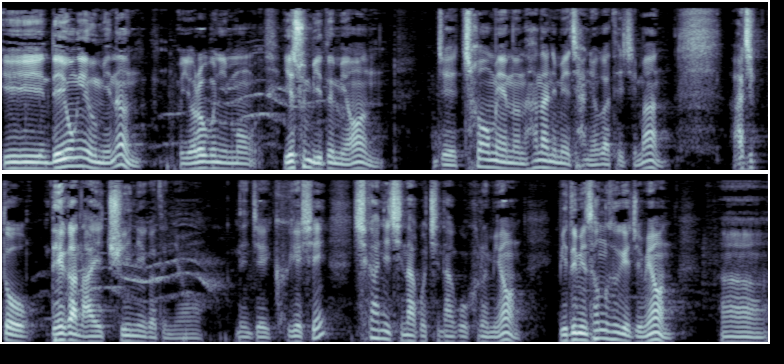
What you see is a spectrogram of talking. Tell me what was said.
이 내용의 의미는 여러분이 뭐 예수 믿으면 이제 처음에는 하나님의 자녀가 되지만 아직도 내가 나의 주인이거든요. 근데 이제 그것이 시간이 지나고 지나고 그러면 믿음이 성숙해지면 어,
